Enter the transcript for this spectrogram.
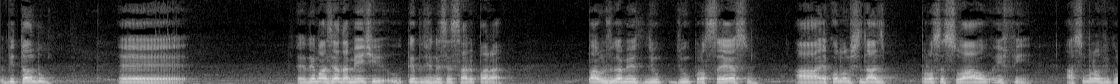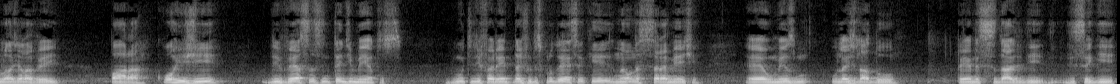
evitando é, é, demasiadamente o tempo desnecessário para para o julgamento de um, de um processo, a economicidade processual, enfim. A súmula vinculante ela veio para corrigir diversos entendimentos, muito diferente da jurisprudência, que não necessariamente é o mesmo o legislador tem a necessidade de, de seguir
